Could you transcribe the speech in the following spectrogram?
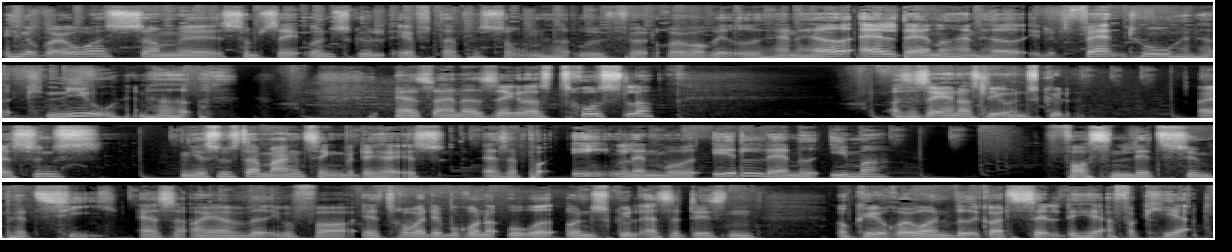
En røver, som, øh, som sagde undskyld efter personen havde udført røveriet. Han havde alt andet. Han havde elefanthue, han havde kniv, han havde... altså, han havde sikkert også trusler. Og så sagde han også lige undskyld. Og jeg synes, jeg synes der er mange ting ved det her. Jeg, altså, på en eller anden måde, et eller andet i mig får sådan lidt sympati. Altså, og jeg ved jo hvorfor. Jeg tror, at det er på grund af ordet undskyld. Altså, det er sådan, okay, røveren ved godt selv, det her er forkert.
